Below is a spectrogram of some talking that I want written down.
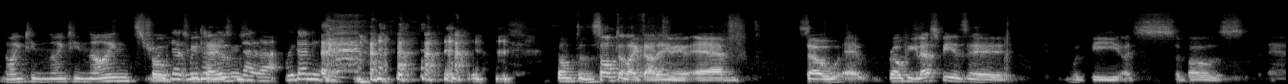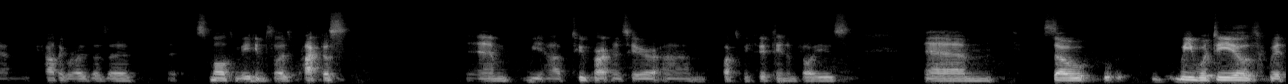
1999 stroke 2000 we don't need to know that. We don't need to. Something something like that anyway um, so uh, Gillespie is a would be I suppose um, categorized as a, a, small to medium sized practice. Um, we have two partners here and approximately 15 employees. Um, so we would deal with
